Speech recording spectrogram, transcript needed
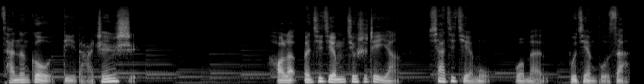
才能够抵达真实。好了，本期节目就是这样，下期节目我们不见不散。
